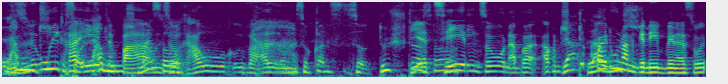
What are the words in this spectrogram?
Ja, das ist eine Lounge, ultra so edle Lounge, Bar ne, und so so- Rauch überall. Ah, Und so ganz so düster. die erzählen so, und aber auch ein Ja, Stück weit Lounge. unangenehm, wenn er so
